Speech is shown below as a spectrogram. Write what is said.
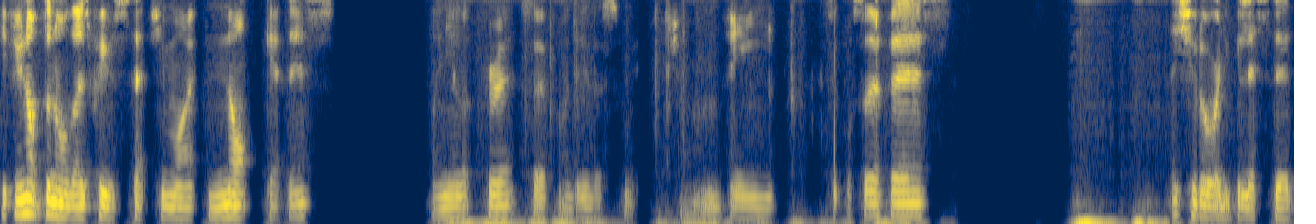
If you've not done all those previous steps you might not get this when you look through it. So if I do this on a physical surface, they should already be listed.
